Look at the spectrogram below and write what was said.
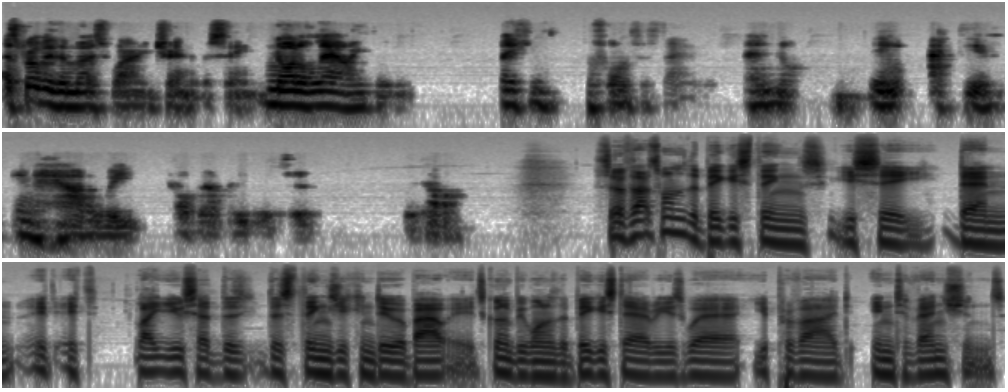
that's probably the most worrying trend that we're seeing. Not allowing people making performance sustainable and not being active in how do we help our people to recover. So if that's one of the biggest things you see, then it, it like you said, there's there's things you can do about it. It's going to be one of the biggest areas where you provide interventions,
